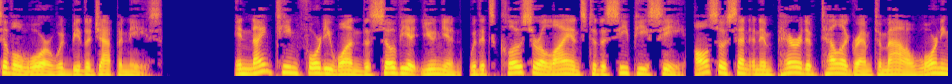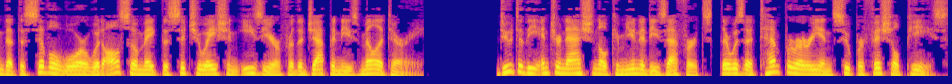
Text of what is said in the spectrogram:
civil war would be the Japanese. In 1941 the Soviet Union, with its closer alliance to the CPC, also sent an imperative telegram to Mao warning that the Civil War would also make the situation easier for the Japanese military. Due to the international community's efforts, there was a temporary and superficial peace.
